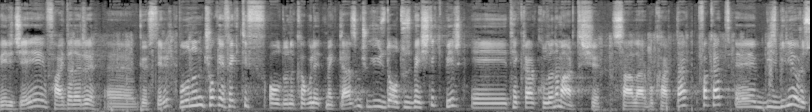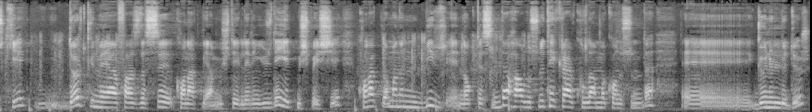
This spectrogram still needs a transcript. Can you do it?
vereceği faydaları e, gösterir. Bunun çok efektif olduğunu kabul etmek lazım. Çünkü %35'lik bir e, tekrar kullanım artışı sağlar bu kartlar. Fakat e, biz biliyoruz ki 4 gün veya fazlası konaklayan müşterilerin %75'i konaklamanın bir e, noktasında havlusunu tekrar kullanma konusunda e, gönüllüdür.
